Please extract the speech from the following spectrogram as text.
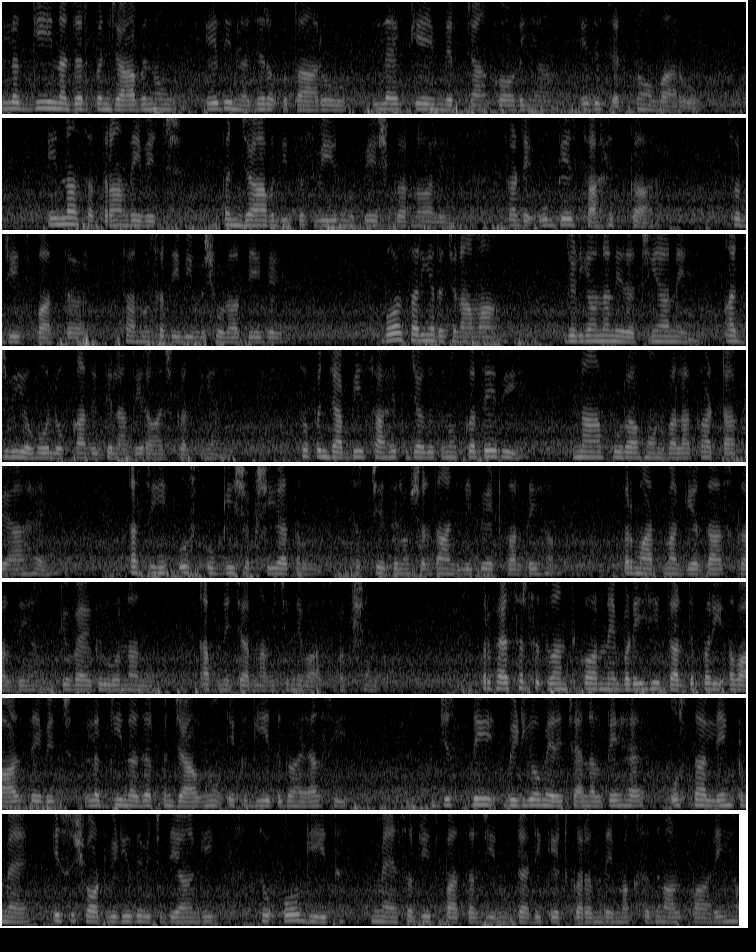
ਲੱਗੀ ਨਜ਼ਰ ਪੰਜਾਬ ਨੂੰ, ਇਹਦੀ ਨਜ਼ਰ ਉਤਾਰੋ, ਲੈ ਕੇ ਮਿਰਚਾਂ ਕੌੜੀਆਂ, ਇਹਦੇ ਸਿਰ ਤੋਂ ਵਾਰੋ। ਇਹਨਾਂ ਸਤਰਾਂ ਦੇ ਵਿੱਚ ਪੰਜਾਬ ਦੀ ਤਸਵੀਰ ਨੂੰ ਪੇਸ਼ ਕਰਨ ਵਾਲੇ ਸਾਡੇ ਉੱਗੇ ਸਾਹਿਤਕਾਰ ਸੁਰਜੀਤ ਪਾਤਰ ਸਾਨੂੰ ਸਦੀਵੀ ਵਿਛੋੜਾ ਦੇ ਗਏ। ਬਹੁਤ ਸਾਰੀਆਂ ਰਚਨਾਵਾਂ ਜਿਹੜੀਆਂ ਉਹਨਾਂ ਨੇ ਰਚੀਆਂ ਨੇ, ਅੱਜ ਵੀ ਉਹ ਲੋਕਾਂ ਦੇ ਦਿਲਾਂ ਤੇ ਰਾਜ ਕਰਦੀਆਂ ਨੇ। ਸੋ ਪੰਜਾਬੀ ਸਾਹਿਤ ਜਗਤ ਨੂੰ ਕਦੇ ਵੀ ਨਾ ਪੂਰਾ ਹੋਣ ਵਾਲਾ ਘਾਟਾ ਪਿਆ ਹੈ। ਅਸੀਂ ਉਸ ਉੱਗੀ ਸ਼ਖਸੀਅਤ ਨੂੰ ਸੱਚੇ ਦਿਲੋਂ ਸ਼ਰਧਾਂਜਲੀ ਭੇਟ ਕਰਦੇ ਹਾਂ। ਪਰਮਾਤਮਾ ਅੱਗੇ ਅਰਦਾਸ ਕਰਦੇ ਹਾਂ ਕਿ ਵਾਹਿਗੁਰੂ ਉਹਨਾਂ ਨੂੰ ਆਪਣੇ ਚਰਨਾਂ ਵਿੱਚ ਨਿਵਾਸ ਬਖਸ਼ਣ। ਪ੍ਰੋਫੈਸਰ ਸਤਵੰਤ ਕੌਰ ਨੇ ਬੜੀ ਹੀ ਦਰਦ ਭਰੀ ਆਵਾਜ਼ ਦੇ ਵਿੱਚ ਲੱਗੀ ਨਜ਼ਰ ਪੰਜਾਬ ਨੂੰ ਇੱਕ ਗੀਤ ਗਾਇਆ ਸੀ। ਜਿਸ ਦੀ ਵੀਡੀਓ ਮੇਰੇ ਚੈਨਲ ਤੇ ਹੈ, ਉਸ ਦਾ ਲਿੰਕ ਮੈਂ ਇਸ ਸ਼ਾਰਟ ਵੀਡੀਓ ਦੇ ਵਿੱਚ ਦਿਆਂਗੀ। ਸੋ ਉਹ ਗੀਤ ਮੈਂ ਸੁਰਜੀਤ ਪਾਤਰ ਜੀ ਨੂੰ ਡੈਡੀਕੇਟ ਕਰਨ ਦੇ ਮਕਸਦ ਨਾਲ ਪਾ ਰਹੀ ਹਾਂ।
